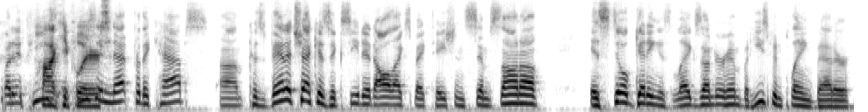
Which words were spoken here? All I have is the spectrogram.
But if he's, Hockey if players. he's in net for the Caps, um, because Vanecek has exceeded all expectations, Samsonov is still getting his legs under him, but he's been playing better.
